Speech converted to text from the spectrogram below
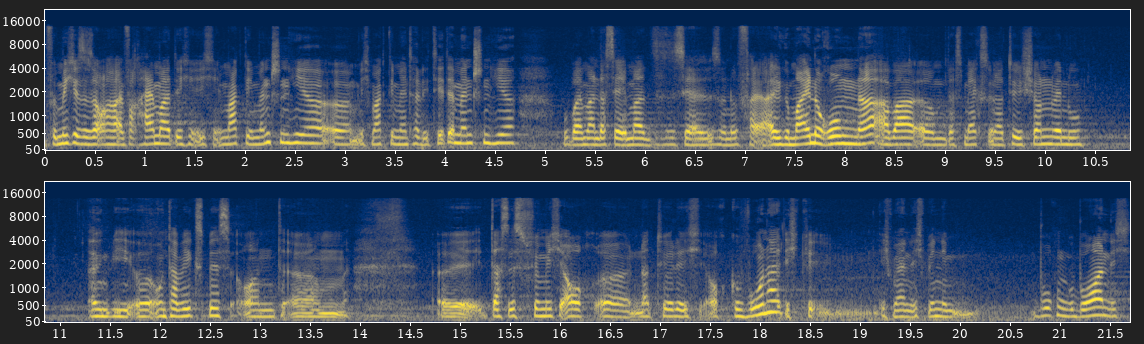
für mich ist es auch einfach Heimat. Ich, ich mag die Menschen hier, äh, ich mag die Mentalität der Menschen hier. Wobei man das ja immer, das ist ja so eine Verallgemeinerung, ne? aber ähm, das merkst du natürlich schon, wenn du irgendwie äh, unterwegs bist. Und ähm, äh, das ist für mich auch äh, natürlich auch Gewohnheit. Ich, ich meine, ich bin in Bochum geboren. Ich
